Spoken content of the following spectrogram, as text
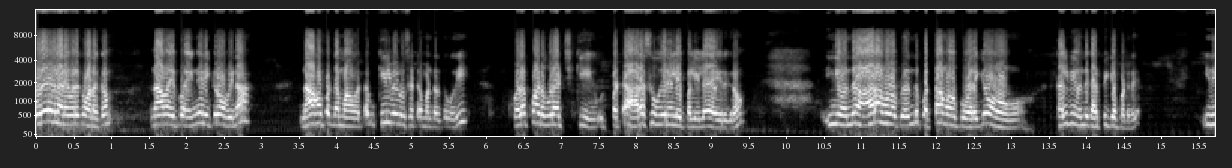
உறவுகள் அனைவருக்கும் வணக்கம். நாம இப்போ எங்க நிக்கிறோம் அப்படின்னா நாகப்பட்டினம் மாவட்டம் கீழ்வேலூர் சட்டமன்ற தொகுதி கொலப்பாடு ஊராட்சிக்கு உட்பட்ட அரசு உயர்நிலை பள்ளியில இருக்கிறோம். இங்க வந்து ஆறாம் வகுப்புல இருந்து பத்தாம் வகுப்பு வரைக்கும் கல்வி வந்து கற்பிக்கப்படுது. இது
